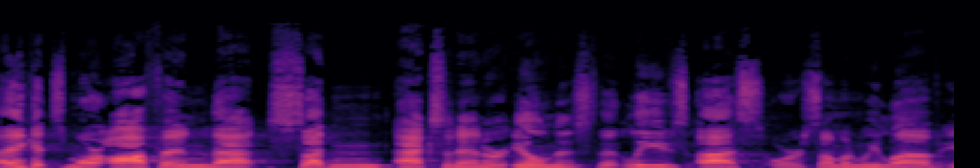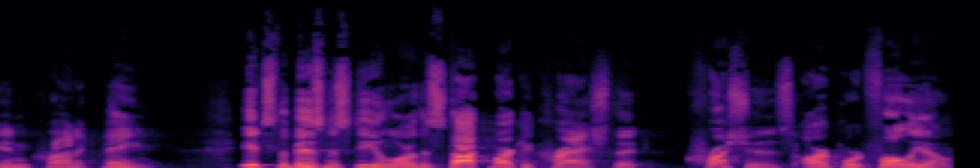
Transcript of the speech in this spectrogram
I think it's more often that sudden accident or illness that leaves us or someone we love in chronic pain. It's the business deal or the stock market crash that crushes our portfolio.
